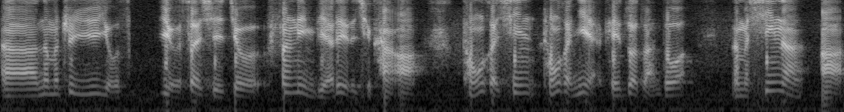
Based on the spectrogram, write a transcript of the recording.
呃，那么至于有。有色系就分另别类的去看啊，铜和锌、铜和镍可以做短多，那么锌呢啊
